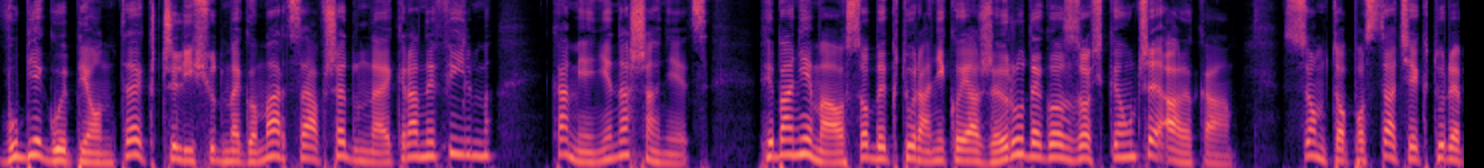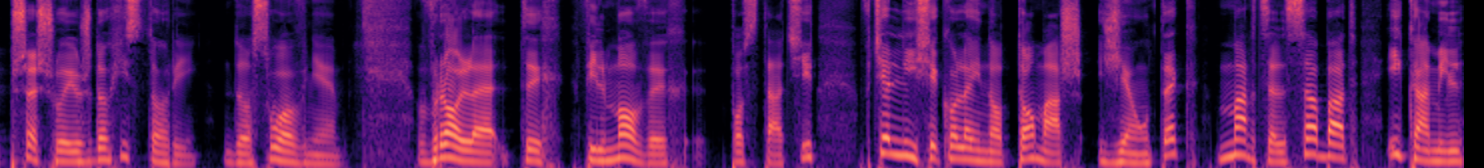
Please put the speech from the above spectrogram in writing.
W ubiegły piątek, czyli 7 marca, wszedł na ekrany film Kamienie na szaniec, Chyba nie ma osoby, która nie kojarzy Rudego, Zośkę czy Alka. Są to postacie, które przeszły już do historii, dosłownie. W rolę tych filmowych postaci wcielili się kolejno Tomasz Ziętek, Marcel Sabat i Kamil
